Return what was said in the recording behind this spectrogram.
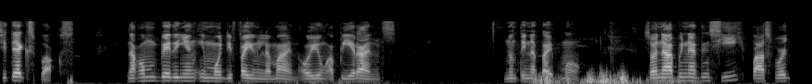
si text box na kung pwede niyang i-modify yung laman o yung appearance nung tinatype mo. So, hanapin natin si password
